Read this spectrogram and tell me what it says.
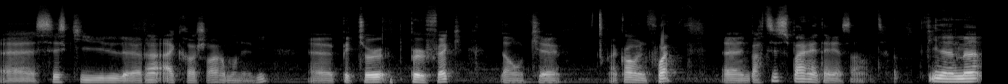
C'est ce qui le rend accrocheur, à mon avis. Picture Perfect. Donc, encore une fois, une partie super intéressante. Finalement,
